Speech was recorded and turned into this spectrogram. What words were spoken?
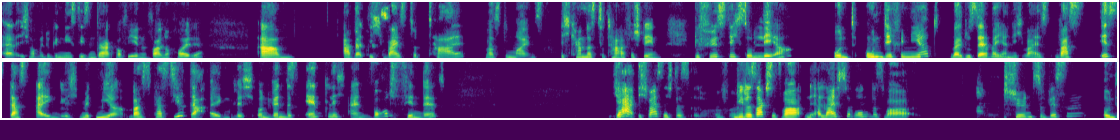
äh, ich hoffe, du genießt diesen Tag auf jeden Fall noch heute. Ähm, aber ich weiß total, was du meinst. Ich kann das total verstehen. Du fühlst dich so leer und undefiniert, weil du selber ja nicht weißt, was ist das eigentlich mit mir? Was passiert da eigentlich? Und wenn das endlich ein Wort findet, ja, ich weiß nicht, das, wie du sagst, das war eine Erleichterung, das war schön zu wissen und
